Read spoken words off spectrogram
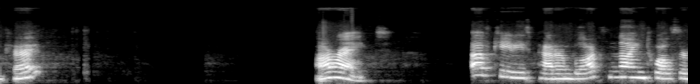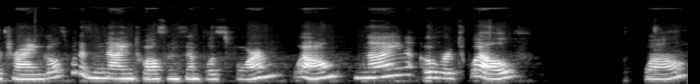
Okay. All right of Katie's pattern blocks, 9 twelfths are triangles. What is 9 twelfths in simplest form? Well, 9 over 12, well,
